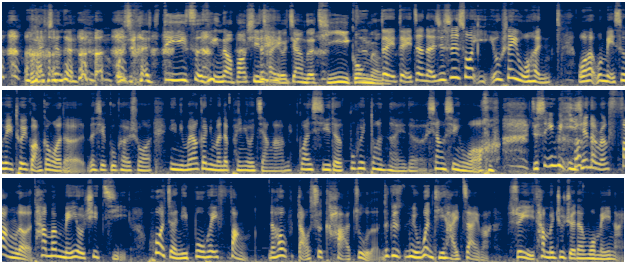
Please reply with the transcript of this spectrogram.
我还真的，我才第一次听到包心菜有这样的奇异功能。，对对，真的就是说，所以我很我我每次会推广跟我的那些顾客说，你们要跟你们的朋友讲啊，没关系的，不会断奶的，相信我。只是因为以前的人放了，他们没有去挤，或者你不会放，然后导致卡住了，那个你问题还在嘛，所以他们就觉得我没奶。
